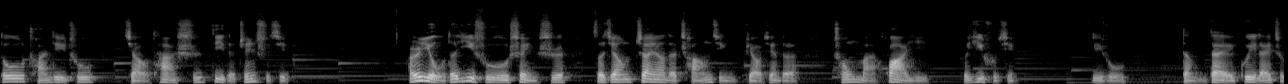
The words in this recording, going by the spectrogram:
都传递出脚踏实地的真实性，而有的艺术摄影师则将这样的场景表现得充满画意和艺术性。例如，《等待归来者》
